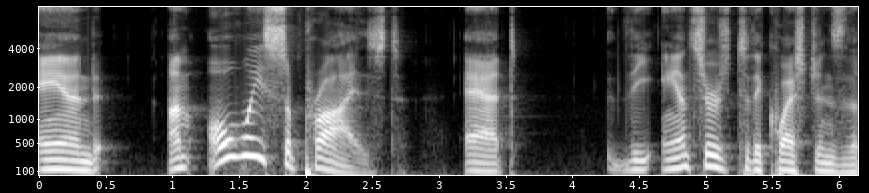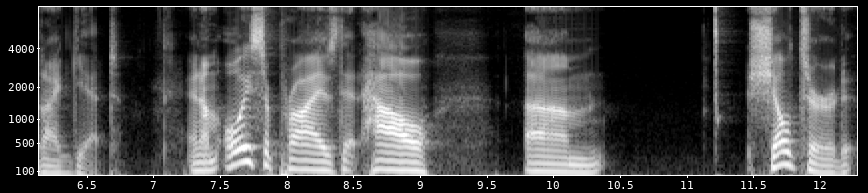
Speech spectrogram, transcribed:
And I'm always surprised at the answers to the questions that I get. And I'm always surprised at how um, sheltered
